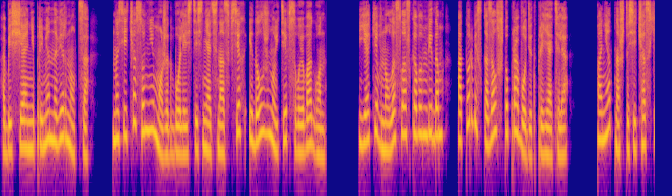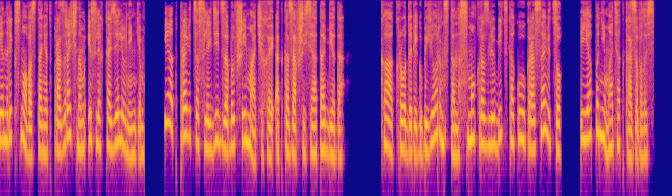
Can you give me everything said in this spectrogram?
обещая непременно вернуться. Но сейчас он не может более стеснять нас всех и должен уйти в свой вагон. Я кивнула с ласковым видом, а Торви сказал, что проводит приятеля. Понятно, что сейчас Хенрик снова станет прозрачным и слегка зелененьким, и отправиться следить за бывшей мачехой, отказавшейся от обеда. Как Родерик Бьорнстон смог разлюбить такую красавицу, я понимать отказывалась.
